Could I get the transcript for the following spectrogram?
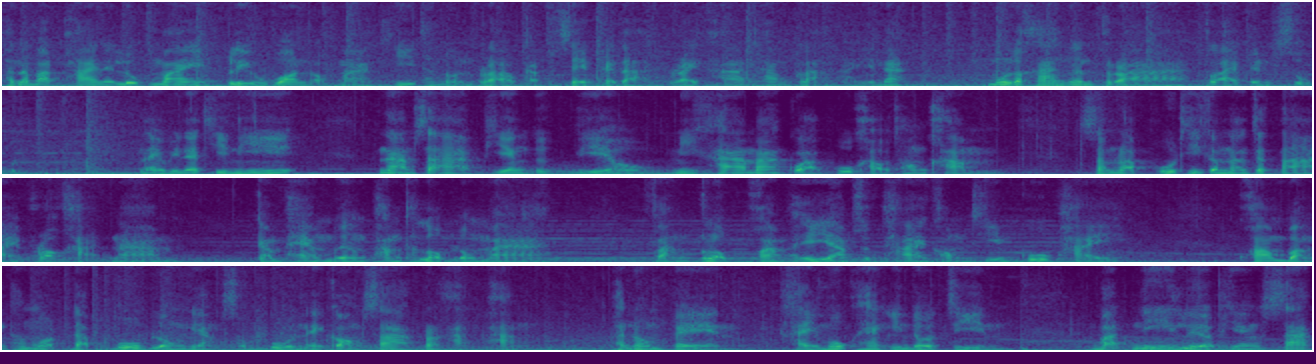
ธนบัตรภายในลุกไหม้ปลิวว่อนออกมาที่ถนนราวกับเศษกระดาษไร้ค่าท่ามกลางหายนะ มูลค่าเงินตรากลายเป็นศูนย์ในวินาทีนี้ น้ำสะอาดเพียงอึกเดียว มีค่ามากกว่าภูเขาทองคำสำหรับผู้ที่กำลังจะตายเพราะขาดน้ำกำแพงเมืองพังถล่มลงมา ฝังกลบความพยายามสุดท้ายของทีมกู้ภัย ความหวังทั้งหมดดับบูบลงอย่างสมบูรณ์ในกองซากประหักพัง พนมเปญไข่มุกแห่งอินโดจีน บัดนี้เหลือเพียงซาก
